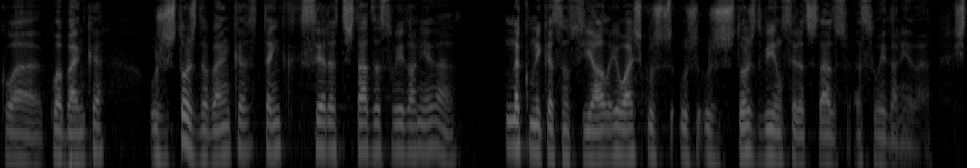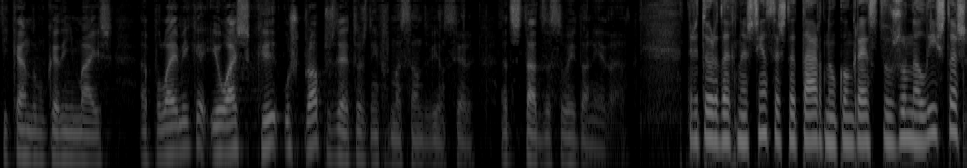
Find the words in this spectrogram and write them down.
com a, com a banca, os gestores da banca têm que ser atestados a sua idoneidade na comunicação social, eu acho que os, os, os, gestores deviam ser atestados a sua idoneidade. Esticando um bocadinho mais a polémica, eu acho que os próprios diretores de informação deviam ser atestados a sua idoneidade. Diretor da Renascença, esta tarde no Congresso dos Jornalistas.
